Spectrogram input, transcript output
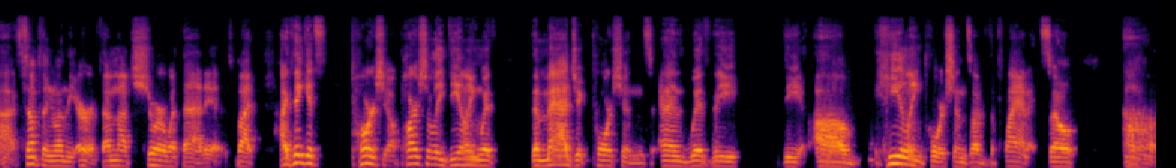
uh, something on the Earth. I'm not sure what that is, but I think it's partial partially dealing with the magic portions and with the the uh, healing portions of the planet. So, uh,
